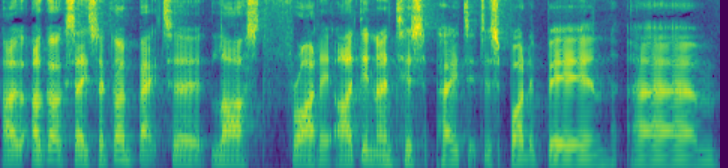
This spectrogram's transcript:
I, I got to say, so going back to last Friday, I didn't anticipate it, despite it being um,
